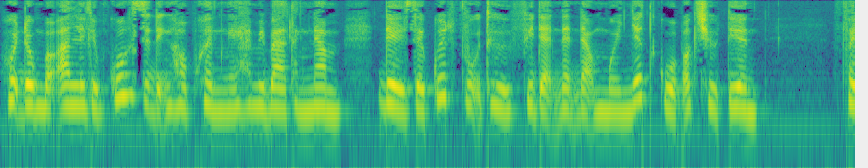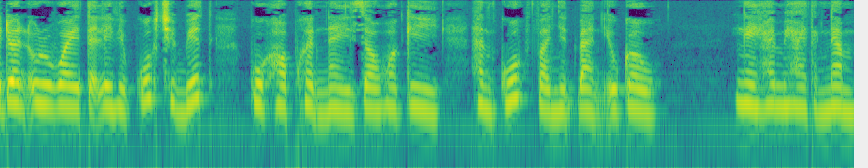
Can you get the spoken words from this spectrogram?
hội đồng bảo an liên hiệp quốc dự định họp khẩn ngày hai mươi ba tháng 5 để giải quyết vụ thử phi đạn đạn đạo mới nhất của bắc triều tiên. Phái đoàn Uruguay tại liên hiệp quốc cho biết cuộc họp khẩn này do hoa kỳ hàn quốc và nhật bản yêu cầu. Ngày hai mươi hai tháng 5,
